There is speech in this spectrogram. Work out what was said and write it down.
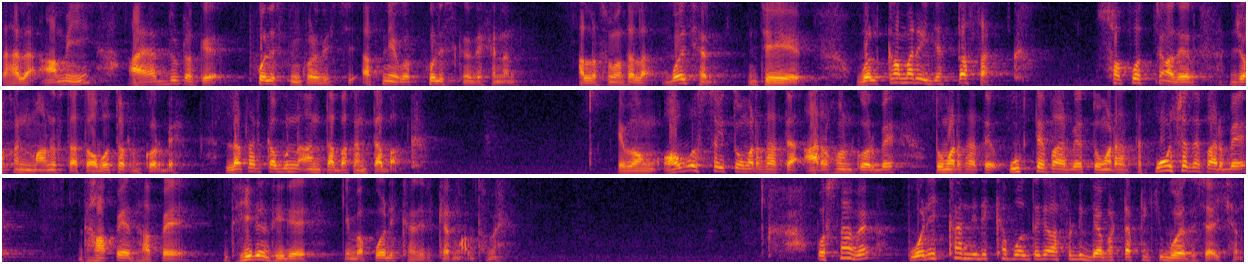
তাহলে আমি আয়াত দুটোকে ফুল স্ক্রিন করে দিচ্ছি। আপনি একবার ফুল স্ক্রিনে দেখে নেন। আল্লাহ সুমতাল্লাহ বলছেন যে ওয়েলকামার যে তাসাক শপথ চাঁদের যখন মানুষ তাতে অবতরণ করবে লাতার কাবুন আন্তাবাকান তাবাক। এবং অবশ্যই তোমরা তাতে আরোহণ করবে, তোমরা তাতে উঠতে পারবে, তোমরা তাতে পৌঁছাতে পারবে, ধাপে ধাপে, ধীরে ধীরে কিংবা পরীক্ষা নিরীক্ষার মাধ্যমে। প্রশ্ন হবে, পরীক্ষা নিরীক্ষা বলতে গেলে আপনি ব্যাপারটা আপনি কি বোঝাতে চাইছেন?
